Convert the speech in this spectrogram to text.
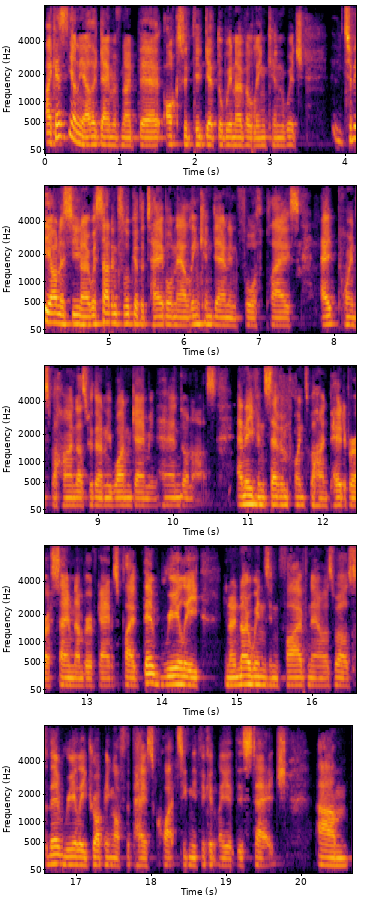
I guess the only other game of note there, Oxford did get the win over Lincoln, which to be honest, you know, we're starting to look at the table now. Lincoln down in fourth place, eight points behind us with only one game in hand on us, and even seven points behind Peterborough, same number of games played. They're really, you know, no wins in five now as well. So they're really dropping off the pace quite significantly at this stage. Um,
